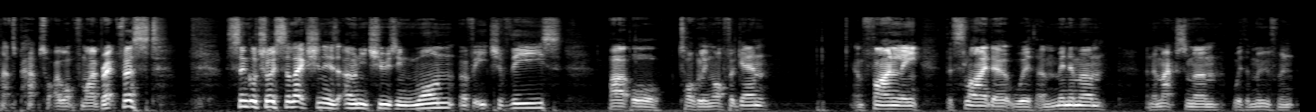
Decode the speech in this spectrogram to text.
That's perhaps what I want for my breakfast. Single choice selection is only choosing one of each of these uh, or toggling off again. And finally, the slider with a minimum and a maximum with a movement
